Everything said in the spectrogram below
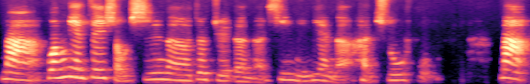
那光念这一首诗呢，就觉得呢心里面呢很舒服。那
